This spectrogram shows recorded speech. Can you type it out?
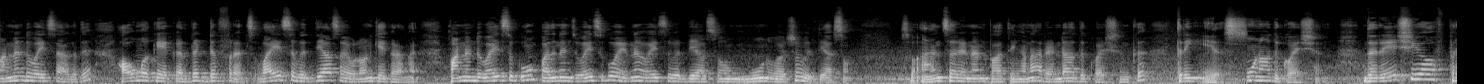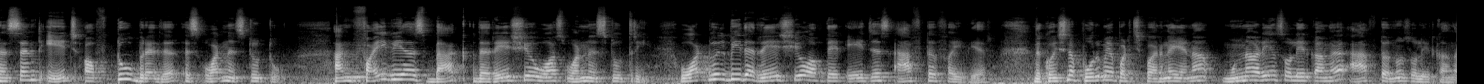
பன்னெண்டு வயசு ஆகுது அவங்க கேட்குறது டிஃப்ரென்ஸ் வயசு வித்தியாசம் எவ்வளோன்னு கேட்குறாங்க பன்னெண்டு வயசுக்கும் பதினஞ்சு வயசுக்கும் என்ன வயசு வித்தியாசம்? மூணு வருஷம் வித்தியாசம். ஸோ ஆன்சர் என்னன்னு பார்த்தீங்கன்னா ரெண்டாவது கொஷனுக்கு த்ரீ இயர்ஸ் மூணாவது question the ratio of present age of two brother is one is to two and 5 years back the ratio was 1 is to 3 what will be the ratio of their ages after 5 year? இந்த கொஷினை பொறுமையாக படிச்சு பாருங்க. ஏன்னா முன்னாடியும் சொல்லியிருக்காங்க ஆஃப்டர்னும் சொல்லியிருக்காங்க.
